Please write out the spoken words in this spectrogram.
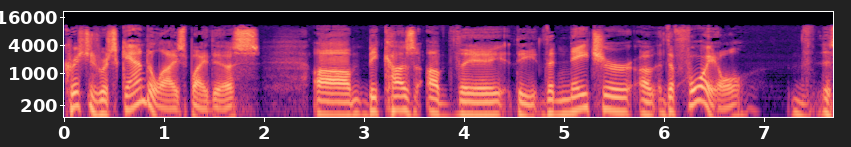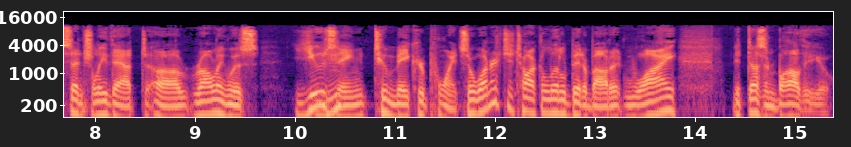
Christians were scandalized by this um, because of the the the nature of the foil, essentially that uh, Rowling was using to make her point. So why don't you talk a little bit about it and why it doesn't bother you?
